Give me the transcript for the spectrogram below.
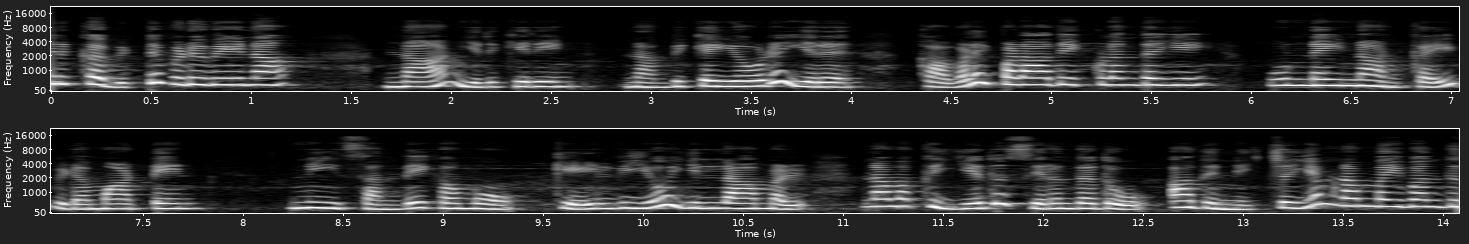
இருக்க விட்டு விடுவேனா? நான் இருக்கிறேன். நம்பிக்கையோடு இரு. கவலைப்படாதே குழந்தையே. உன்னை நான் கைவிட மாட்டேன் நீ சந்தேகமோ கேள்வியோ இல்லாமல் நமக்கு எது சிறந்ததோ அது நிச்சயம் நம்மை வந்து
